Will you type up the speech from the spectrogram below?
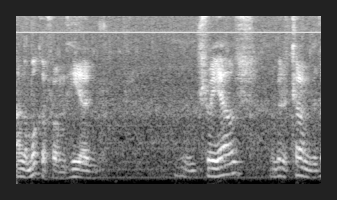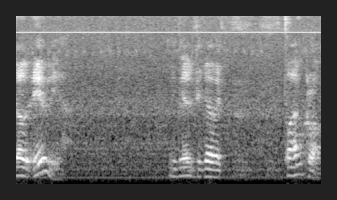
Mangamuka from here in, three hours. I better tell him to go earlier. He better to go at five o'clock.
